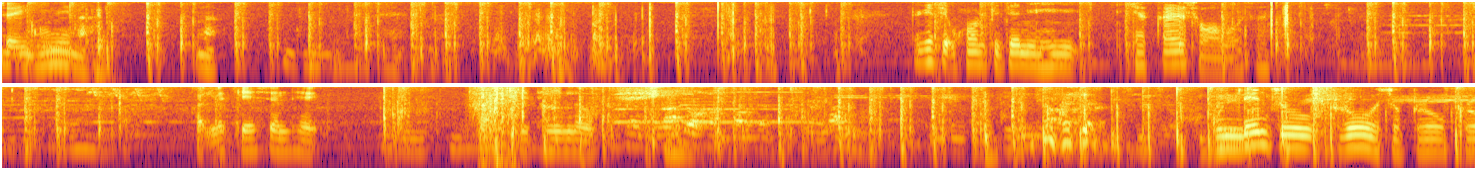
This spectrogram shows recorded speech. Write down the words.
zo, hier. Nou. Gì lah. cái cái chịu khoan bị tên này hacker sò bộ rồi Hot location hack Thì thi lâu gun lên chu pro chu pro pro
